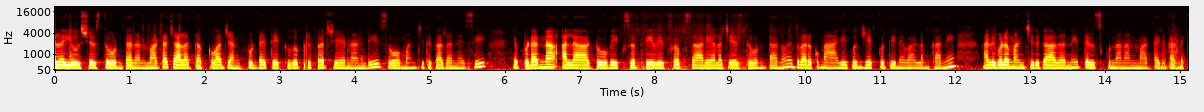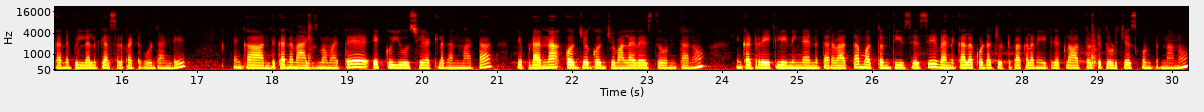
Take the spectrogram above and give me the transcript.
ఇలా యూస్ చేస్తూ ఉంటానన్నమాట. చాలా తక్కువ. జంక్ ఫుడ్ అయితే ఎక్కువగా ప్రిఫర్ చేయనండి. సో మంచిది కాదనేసి ఎప్పుడన్నా అలా టూ వీక్స్ త్రీ వీక్స్ ఒకసారి అలా చేస్తూ ఉంటాను. ఇదివరకు మ్యాగీ కొంచెం ఎక్కువ తినేవాళ్ళం కానీ అది కూడా మంచిది కాదని తెలుసుకున్నాను అనమాట ఇంకా అందుకని పిల్లలకి అసలు పెట్టకూడదండి. ఇంకా అందుకనే మ్యాక్సిమం అయితే ఎక్కువ యూజ్ చేయట్లేదు అనమాట ఎప్పుడన్నా కొంచెం కొంచెం అలా వేస్తూ ఉంటాను. ఇంకా ట్రే క్లీనింగ్ అయిన తర్వాత మొత్తం తీసేసి వెనకాల కూడా చుట్టుపక్కల నీట్గా క్లాత్ తోటి తుడిచేసుకుంటున్నాను.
